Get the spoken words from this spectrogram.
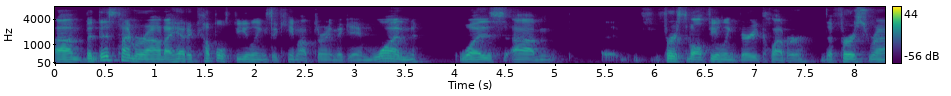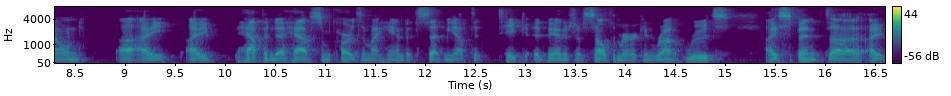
Um, but this time around, I had a couple feelings that came up during the game. One was, um, first of all, feeling very clever. The first round, uh, I I happened to have some cards in my hand that set me up to take advantage of South American routes. I spent uh, I,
